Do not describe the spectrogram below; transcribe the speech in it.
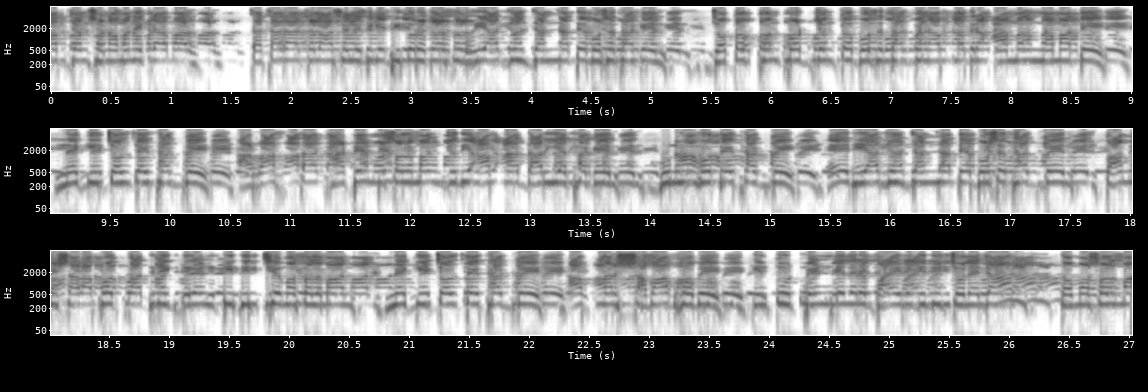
বাপজান সোনামানিকরা আমার। চাচারা চলে আসেন এদিকে ভিতরে চলে আসেন। রিয়াজুল জান্নাতে বসে থাকেন। যতক্ষণ পর্যন্ত বসে থাকবেন আপনাদের আমল নামাতে নাকি চলতে থাকবে। আর রাস্তা ঘাটে মুসলমান যদি আপনারা দাঁড়িয়ে থাকেন, গুনাহ হতে থাকবে। এই রিয়াজুল জান্নাতে বসে থাকবেন। তো আমি সারাফত কাদরি গ্যারান্টি দিচ্ছি মুসলমান, নাকি চলতে থাকবে। আপনার স্বভাব হবে। কিন্তু প্যান্ডেলের বাইরে যদি চলে যান, তো মুসলমান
